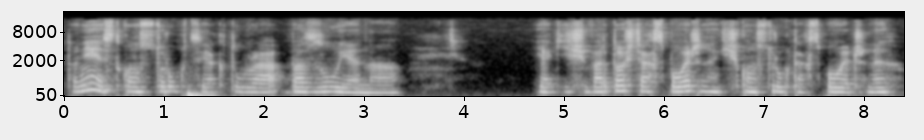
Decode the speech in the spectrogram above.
To nie jest konstrukcja, która bazuje na jakichś wartościach społecznych, jakichś konstruktach społecznych,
